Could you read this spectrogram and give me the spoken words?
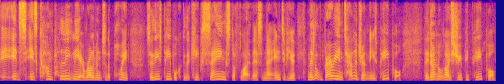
it's it's completely irrelevant to the point. So these people that keep saying stuff like this and they're interviewing, and they look very intelligent. These people, they don't look like stupid people,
